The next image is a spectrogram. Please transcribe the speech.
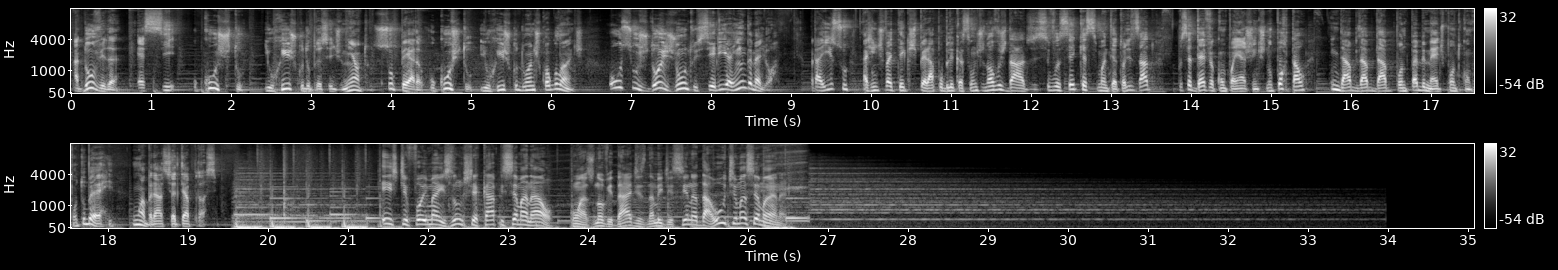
A dúvida é se o custo e o risco do procedimento supera o custo e o risco do anticoagulante, ou se os dois juntos seria ainda melhor. Para isso, a gente vai ter que esperar a publicação de novos dados. E se você quer se manter atualizado, você deve acompanhar a gente no portal em www.pebmed.com.br. Um abraço e até a próxima. Este foi mais um check-up semanal com as novidades da medicina da última semana.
